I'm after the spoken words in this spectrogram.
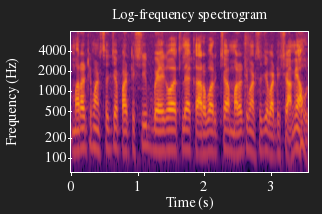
मराठी माणसांच्या पाठीशी बेळगावातल्या कारवारच्या मराठी माणसाच्या पाठीशी आम्ही आहोत.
